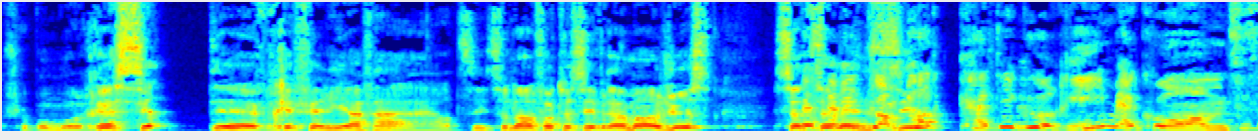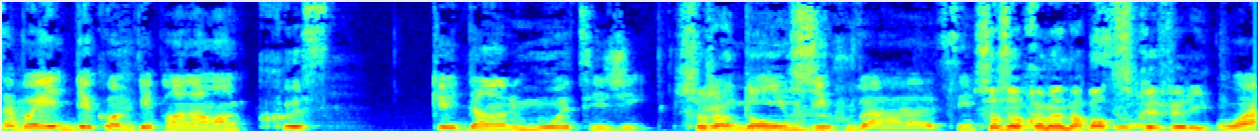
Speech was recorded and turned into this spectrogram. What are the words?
je sais pas moi, recettes préférées à faire, tu sais. So, dans le fond, c'est vraiment juste cette Ben, ça va être semaine-ci. comme par catégorie mais comme tu sais ça va être de comme dépendamment de que dans le mois tu sais j'ai Ça, j'adore ou ça. découvert Ça, c'est vraiment ma partie Ça. préférée. Ouais.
